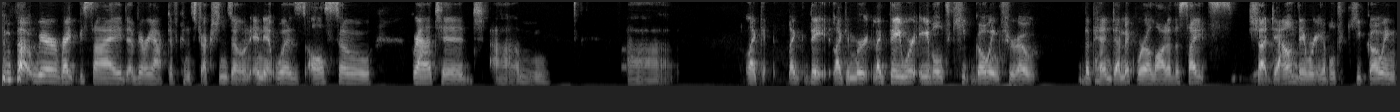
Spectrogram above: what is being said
but we're right beside a very active construction zone and it was also granted um, uh, like like they like emer- like they were able to keep going throughout the pandemic where a lot of the sites shut down they were able to keep going.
